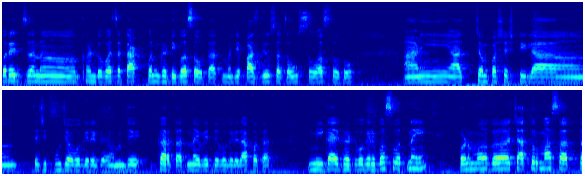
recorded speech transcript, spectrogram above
बरेच जण खंडोबाचा टाक पण घटी बसवतात म्हणजे पाच दिवसाचा उत्सव असतो तो. आणि आज चंपाषष्टीला त्याची पूजा वगैरे म्हणजे करतात नैवेद्य वगैरे दाखवतात. मी काय घट वगैरे बसवत नाही पण मग चातुर्मासात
